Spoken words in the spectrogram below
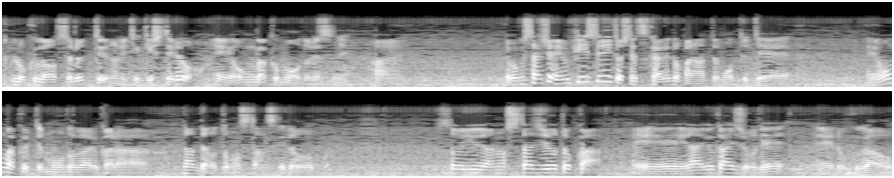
ー、録画をするっていうのに適してる、えー、音楽モードですね。はい、で僕最初は MP3 として使えるのかなって思っててえ音楽ってモードがあるからなんだろうと思ってたんですけどそういうあのスタジオとか、えー、ライブ会場で、えー、録画を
